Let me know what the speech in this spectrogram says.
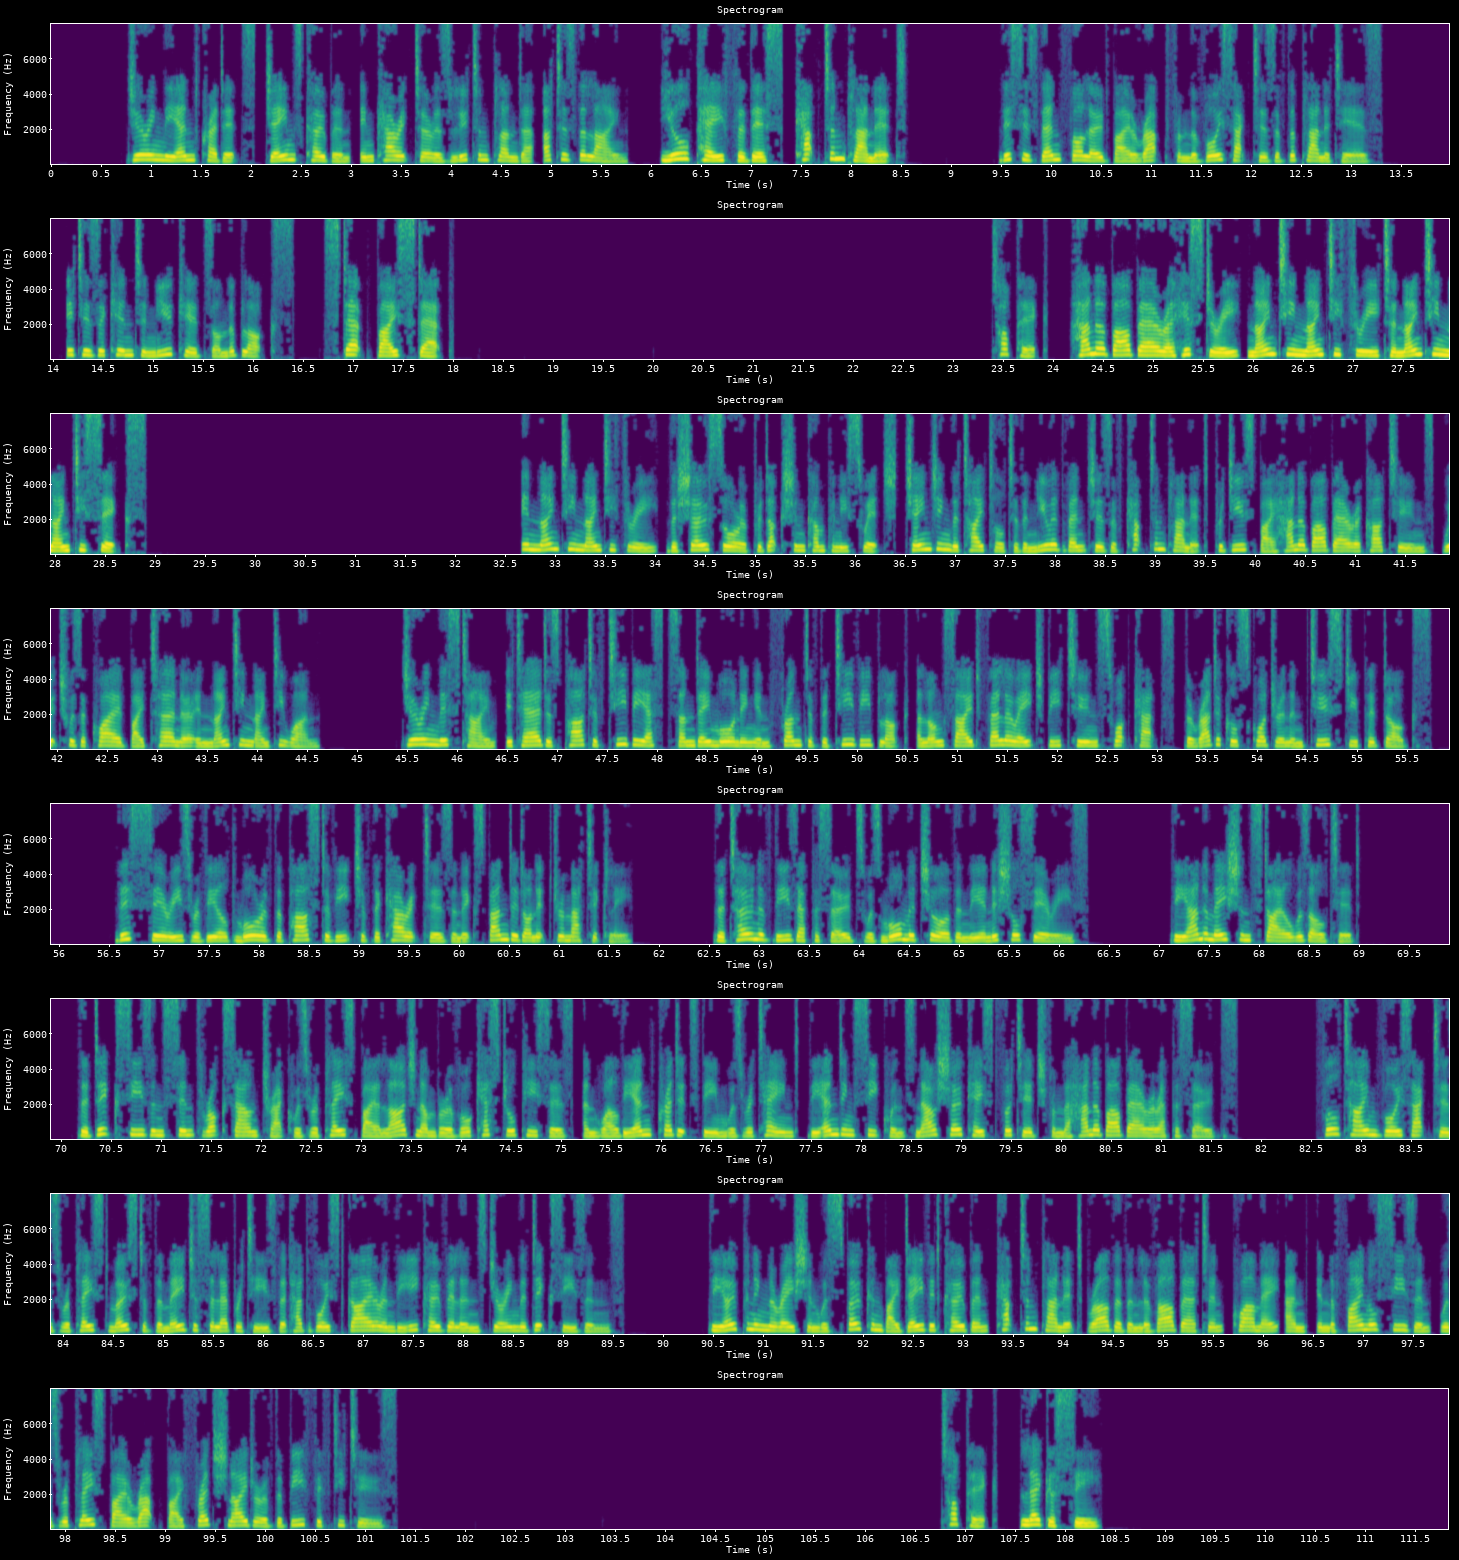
During the end credits, James Coburn, in character as Looten Plunder, utters the line, "'You'll pay for this, Captain Planet'". This is then followed by a rap from the voice actors of the Planeteers. It is akin to New Kids on the Block's "'Step by Step' Topic: Hanna-Barbera history 1993 to 1996. In 1993, the show saw a production company switch, changing the title to The New Adventures of Captain Planet produced by Hanna-Barbera Cartoons, which was acquired by Turner in 1991. During this time, it aired as part of TBS Sunday Morning in front of the TV block, alongside fellow HB Toons SWAT Kats, The Radical Squadron and Two Stupid Dogs. This series revealed more of the past of each of the characters and expanded on it dramatically. The tone of these episodes was more mature than the initial series. The animation style was altered. The DIC Seasons synth rock soundtrack was replaced by a large number of orchestral pieces, and while the end credits theme was retained, the ending sequence now showcased footage from the Hanna-Barbera episodes. Full-time voice actors replaced most of the major celebrities that had voiced Gaia and the eco-villains during the DIC seasons. The opening narration was spoken by David Coburn Captain Planet rather than LeVar Burton Kwame and, in the final season, was replaced by a rap by Fred Schneider of the B-52s. Legacy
